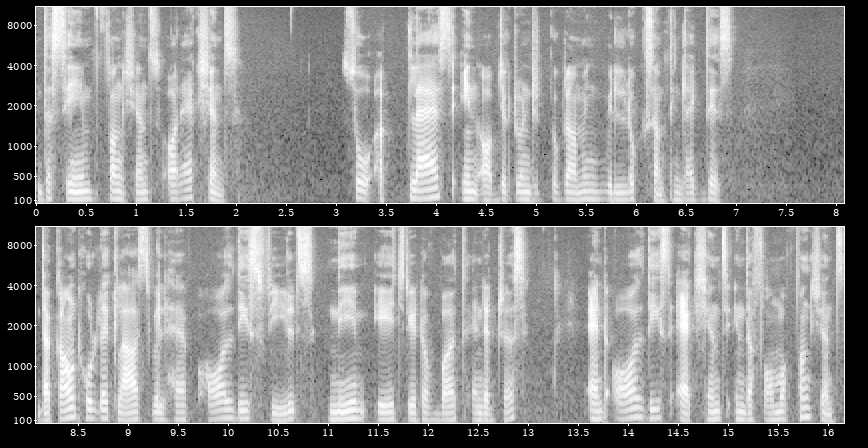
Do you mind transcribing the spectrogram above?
the same functions or actions. So a class in object-oriented programming will look something like this. The account holder class will have all these fields, name, age, date of birth and address and all these actions in the form of functions,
